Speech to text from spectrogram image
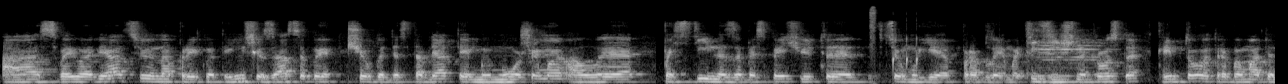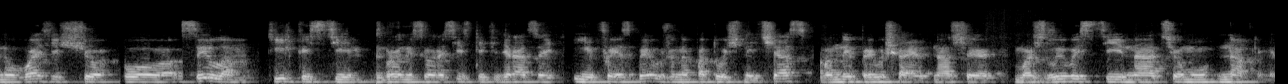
А свою авіацію, наприклад, і інші засоби, щоб доставляти, ми можемо, але постійно забезпечують. Е, в цьому є проблема фізична. Просто крім того, треба мати на увазі, що по силам кількості збройних сил Російської Федерації і ФСБ вже на поточний час вони перевищають наші можливості на цьому напрямі.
